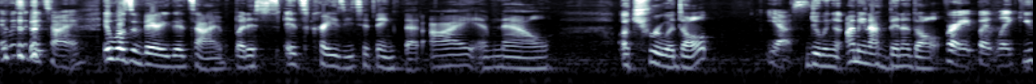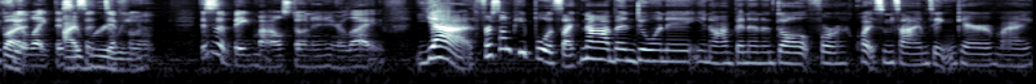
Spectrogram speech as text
It was a good time. it was a very good time but it's it's crazy to think that i am now a true adult Yes. doing i mean i've been adult Right, but like you But feel like this I is a really- different this is a big milestone in your life. yeah for some people it's like nah i've been doing it you know i've been an adult for quite some time taking care of my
